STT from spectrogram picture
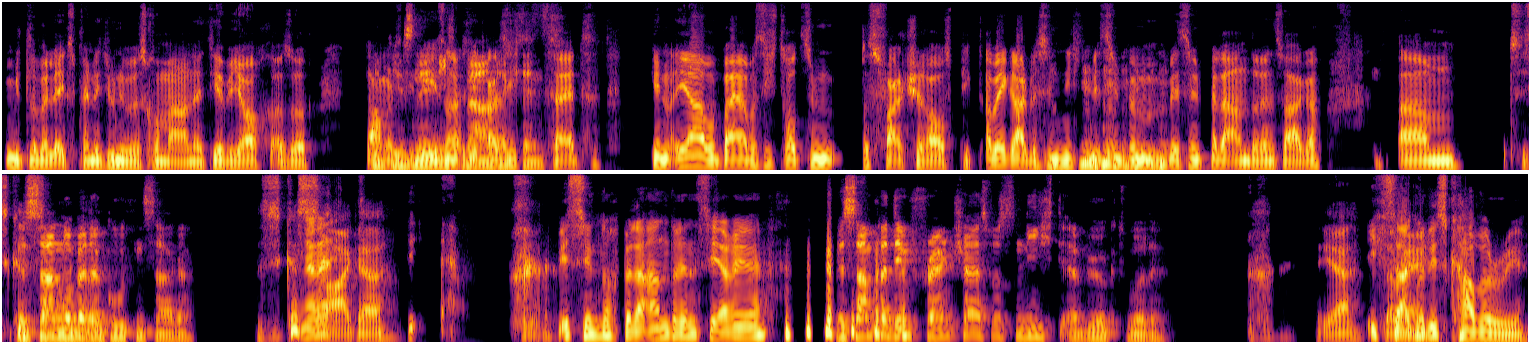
mittlerweile Expanded Universe Romane. Die habe ich auch, also damals gelesen, als, als ich die Zeit. Genau, ja, wobei aber sich trotzdem das Falsche rauspickt. Aber egal, wir sind nicht, wir sind, beim, wir sind bei der anderen Saga. Ähm, das ist wir sind nur bei der guten Saga. Das ist keine Saga. Die, wir sind noch bei der anderen Serie. Wir sind bei dem Franchise, was nicht erwürgt wurde. Ja. Ich sage nur Discovery.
